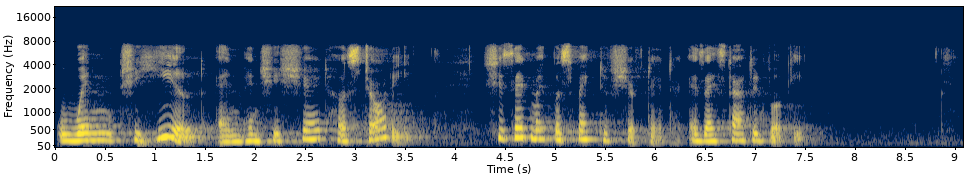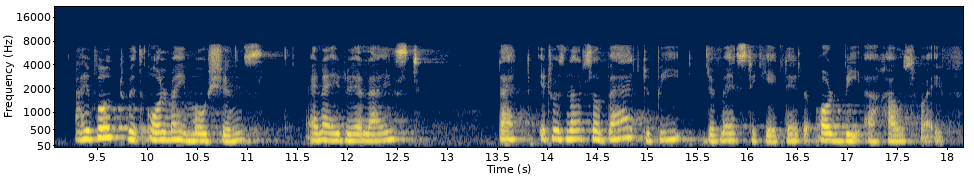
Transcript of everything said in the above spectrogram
when she healed and when she shared her story, she said my perspective shifted as I started working. I worked with all my emotions and I realized that it was not so bad to be domesticated or be a housewife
